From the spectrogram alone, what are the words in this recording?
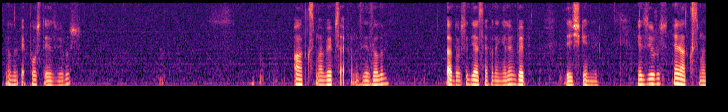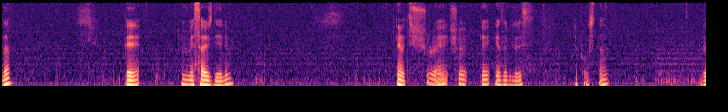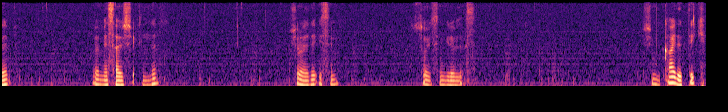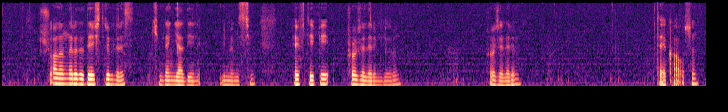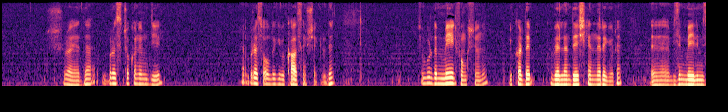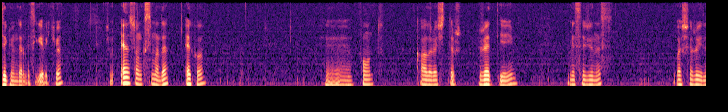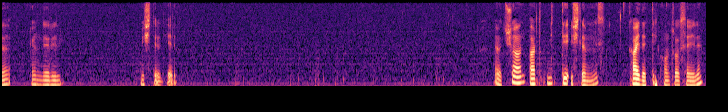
dollar e-posta yazıyoruz. Alt kısma web sayfamızı yazalım. Daha doğrusu diğer sayfadan gelen web değişkenini yazıyoruz. En alt kısma da p mesaj diyelim. Evet şuraya şöyle yazabiliriz. E-posta web ve mesaj şeklinde. Şuraya da isim soy isim girebiliriz. Şimdi kaydettik. Şu alanları da değiştirebiliriz. Kimden geldiğini bilmemiz için. FTP projelerim diyorum. Projelerim TK olsun. Şuraya da burası çok önemli değil. Yani burası olduğu gibi kalsın şu şekilde. Şimdi burada mail fonksiyonu yukarıda verilen değişkenlere göre e, bizim mailimize göndermesi gerekiyor. Şimdi en son kısma da echo e, font color eşittir red diyeyim. Mesajınız başarıyla gönderilmiştir diyelim. Evet şu an artık bitti işlemimiz. Kaydettik Ctrl S ile.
